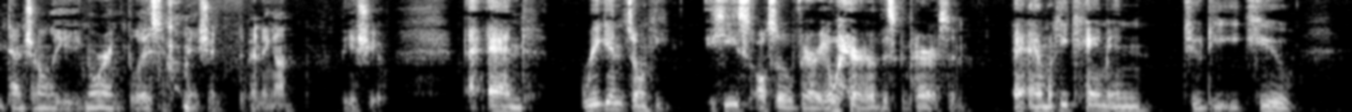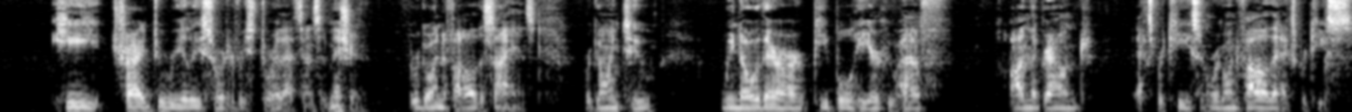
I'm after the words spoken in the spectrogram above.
intentionally ignoring the latest information, depending on the issue. And Regan, so when he he's also very aware of this comparison. And when he came in to DEQ, he tried to really sort of restore that sense of mission. We're going to follow the science. We're going to, we know there are people here who have on the ground expertise, and we're going to follow that expertise.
